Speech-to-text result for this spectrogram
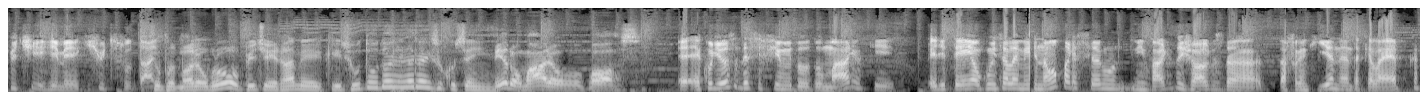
Pichi Remake, Shutsu Dai. Super Mario Bros. Peach Rame Kisudo Doraisukusen. Super Mario Boss. É, é curioso desse filme do, do Mario que ele tem alguns elementos que não apareceram em vários dos jogos da, da franquia, né, daquela época,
